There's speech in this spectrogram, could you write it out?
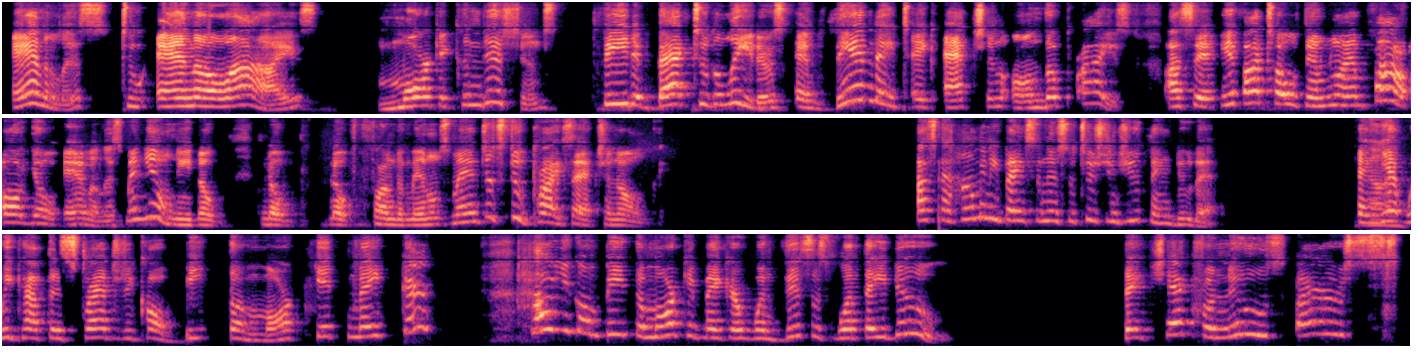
analysts to analyze market conditions, feed it back to the leaders, and then they take action on the price. I said, if I told them, man, fire all your analysts, man, you don't need no no no fundamentals, man. Just do price action only. I said, how many banks and institutions you think do that? And None. yet we got this strategy called beat the market maker. How are you going to beat the market maker when this is what they do? They check for news first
